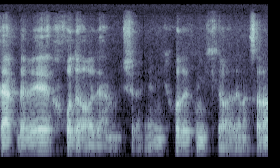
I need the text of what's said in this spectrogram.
دقدقه خود آدم میشه. یعنی خودت میگی که آره مثلا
